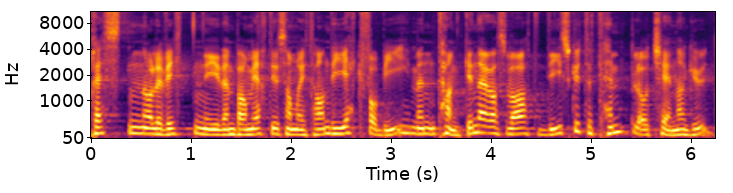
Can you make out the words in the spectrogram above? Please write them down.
Presten og levitten i Den barmhjertige samaritan de gikk forbi, men tanken deres var at de skulle til tempelet og tjene Gud.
